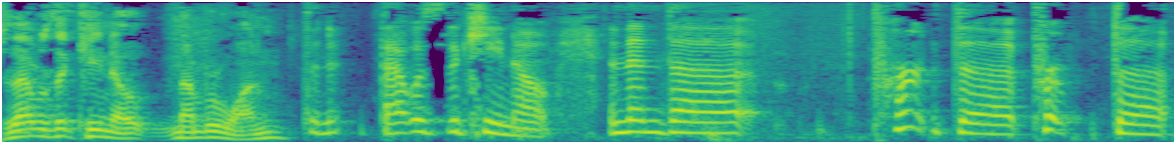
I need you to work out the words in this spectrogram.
So that was the keynote number one. The- that was the keynote, and then the per, the per, the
